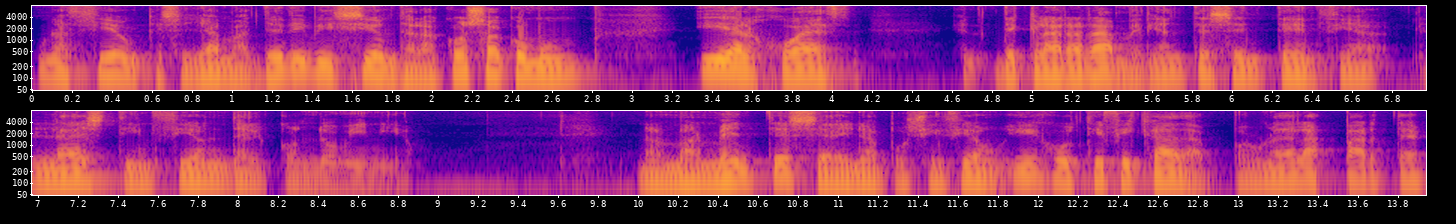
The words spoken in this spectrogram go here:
una acción que se llama de división de la cosa común y el juez declarará mediante sentencia la extinción del condominio. Normalmente, si hay una posición injustificada por una de las partes,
